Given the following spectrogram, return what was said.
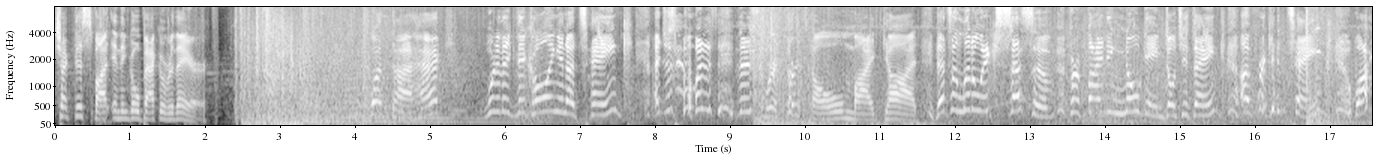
check this spot, and then go back over there. What the heck? What are they? They're calling in a tank? I just what is there's we're third. Oh my god, that's a little excessive for finding no game, don't you think? A freaking tank? Why?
